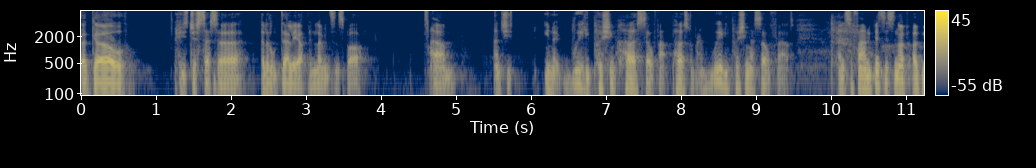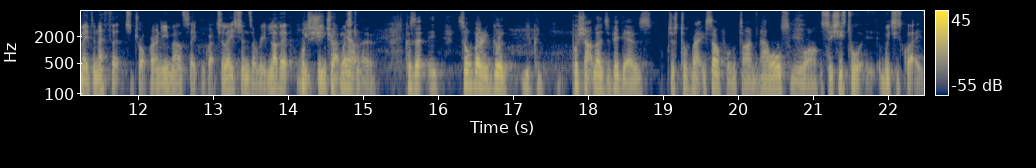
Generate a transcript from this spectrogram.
a girl who's just set a, a little deli up in Leamington Spa. Um, and she's, you know, really pushing herself out, personal brand, really pushing herself out. And it's a family business. And I've, I've made an effort to drop her an email and say, congratulations, I really love it. What is she chucking out though? Because it, it's all very good. You could push out loads of videos just talking about yourself all the time and how awesome you are. So she's taught, which is quite.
